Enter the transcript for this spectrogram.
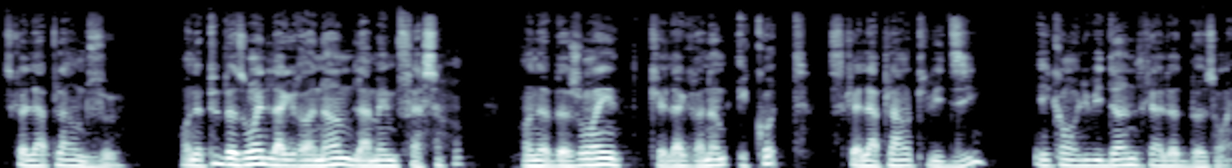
ce que la plante veut. On n'a plus besoin de l'agronome de la même façon. On a besoin que l'agronome écoute ce que la plante lui dit et qu'on lui donne ce qu'elle a de besoin.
